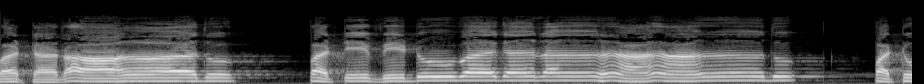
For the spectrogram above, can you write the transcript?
పట్టరాదు పట్టి విడువగరాదు పట్టు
